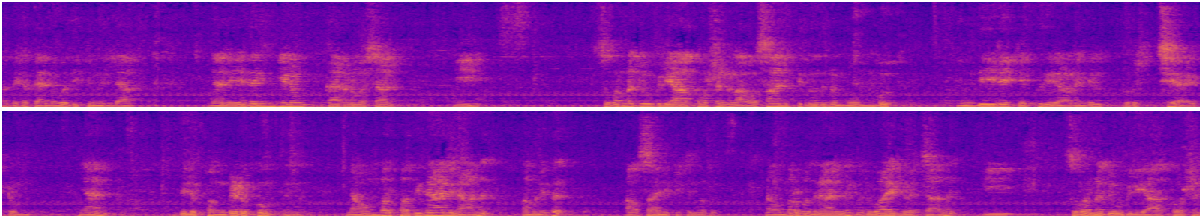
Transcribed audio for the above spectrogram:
അദ്ദേഹത്തെ അനുവദിക്കുന്നില്ല. ഞാൻ ഏതെങ്കിലും കാരണവശാൽ ഈ സുവർണ ജൂബിലി ആഘോഷങ്ങൾ അവസാനിക്കുന്നതിന് മുമ്പ് ഇന്ത്യയിലേക്ക് എത്തുകയാണെങ്കിൽ തീർച്ചയായിട്ടും ഞാൻ ഇതിൽ പങ്കെടുക്കും എന്ന്. നവംബർ പതിനാലിനാണ് നമ്മളിത് അവസാനിപ്പിക്കുന്നത്. നവംബർ പതിനാലിന് ഗുരുവായൂരിൽ വെച്ചാണ് ഈ സുവർണ ജൂബിലി ആഘോഷം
